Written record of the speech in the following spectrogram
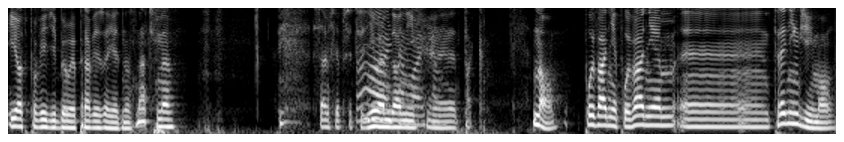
i odpowiedzi były prawie, że jednoznaczne. Sam się przyczyniłem oj, do tam, nich. E, tak. No, pływanie pływaniem, e, trening zimą.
